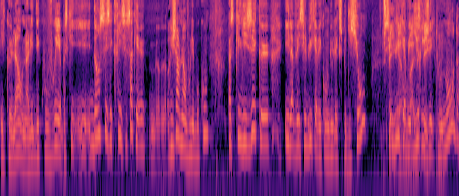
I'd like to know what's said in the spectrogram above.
et que là, on allait découvrir, parce que dans ses écrits, c'est ça que Richard lui en voulait beaucoup, parce qu'il disait que avait, c'est lui qui avait conduit l'expédition. C'est lui qui avait dirigé tout le monde,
